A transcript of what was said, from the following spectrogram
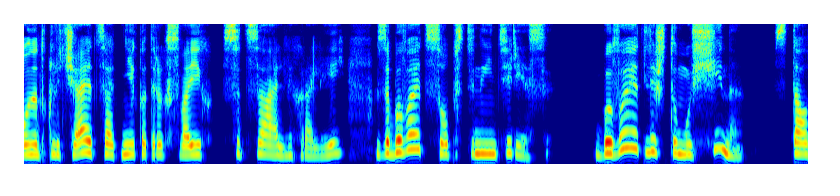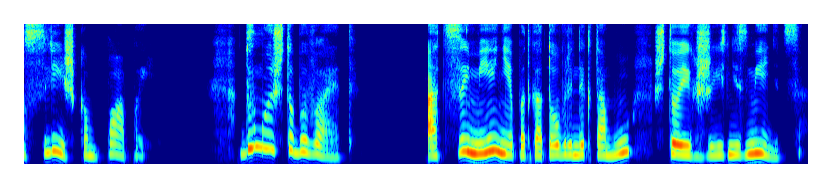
он отключается от некоторых своих социальных ролей, забывает собственные интересы. Бывает ли, что мужчина стал слишком папой? Думаю, что бывает. Отцы менее подготовлены к тому, что их жизнь изменится.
